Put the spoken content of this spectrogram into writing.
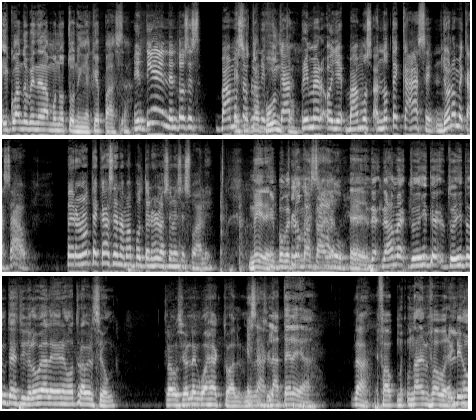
¿Y cuando viene la monotonía? ¿Qué pasa? ¿Entiende? Entonces vamos Es a planificar. punto. Primero, oye, vamos a, no te cases. Yo no me he casado. Pero no te cases nada más por tener relaciones sexuales. Mire. Sí, porque Lo casado. Eh. Déjame, tú dijiste, tú dijiste un texto y yo lo voy a leer en otra versión. Traducción lenguaje actual. Exacto. versión. La TLA. La. Una de mis favoritas. Él dijo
